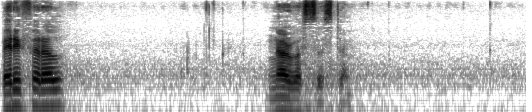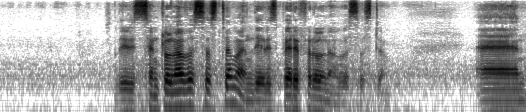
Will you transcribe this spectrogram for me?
peripheral nervous system. So, there is central nervous system and there is peripheral nervous system and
